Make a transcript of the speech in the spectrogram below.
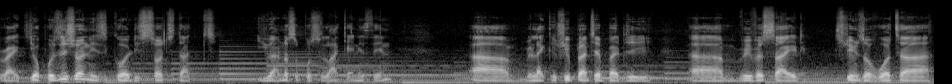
right? Your position is God is such that you are not supposed to lack anything. Um, like a tree planted by the um, riverside, streams of water,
